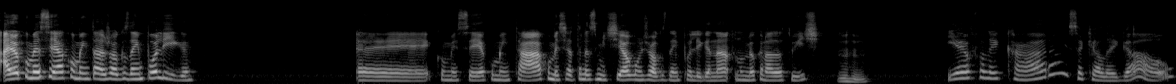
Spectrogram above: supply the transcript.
Aí eu comecei a comentar jogos da Impoliga. É, comecei a comentar, comecei a transmitir alguns jogos da Impoliga na- no meu canal da Twitch. Uhum. E aí eu falei, cara, isso aqui é legal.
